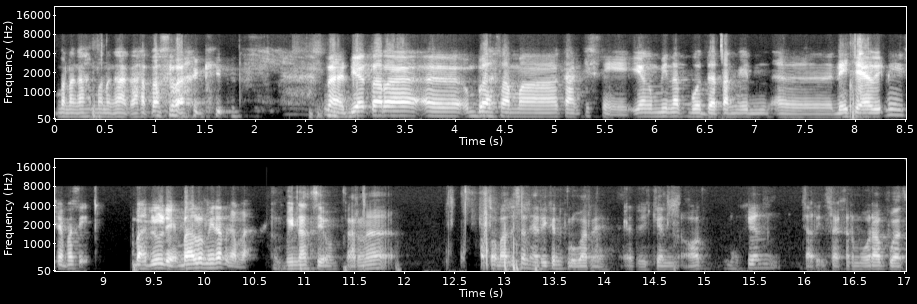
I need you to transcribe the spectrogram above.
menengah-menengah ke atas lah gitu. Nah, di antara uh, Mbah sama Kangkis nih, yang minat buat datangin uh, DCL ini siapa sih? Mbah dulu deh. Mbah lu minat nggak, Mbah? Minat sih, Om. Karena otomatis kan Harry Kane keluar ya. Harry Kane out, mungkin cari striker murah buat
